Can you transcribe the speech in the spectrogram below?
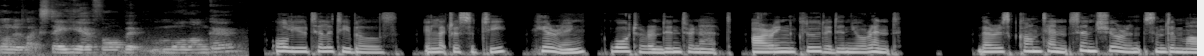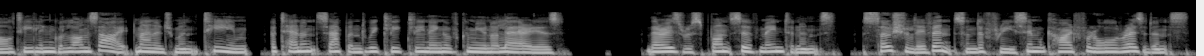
want to like stay here for a bit more longer. All utility bills, electricity, hearing, water, and internet are included in your rent. There is contents insurance and a multilingual on site management team, a tenant's app, and weekly cleaning of communal areas. There is responsive maintenance, social events, and a free SIM card for all residents.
